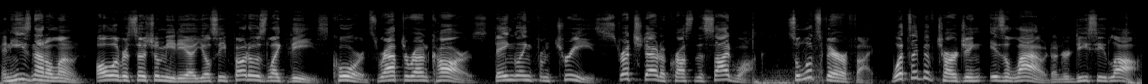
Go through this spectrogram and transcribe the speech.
And he's not alone. All over social media, you'll see photos like these cords wrapped around cars, dangling from trees, stretched out across the sidewalk. So let's verify what type of charging is allowed under DC law.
